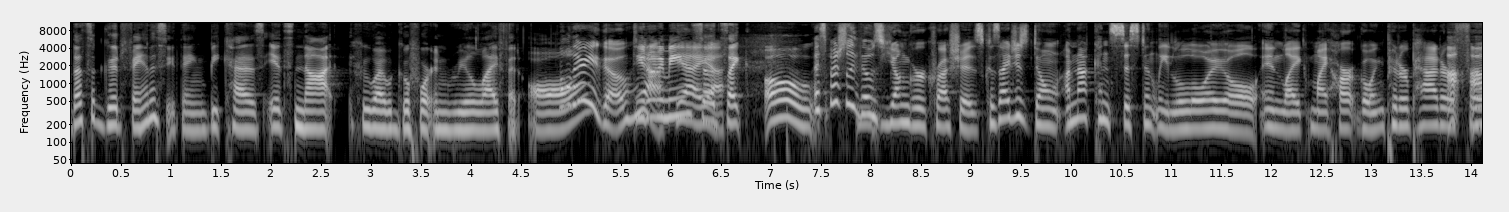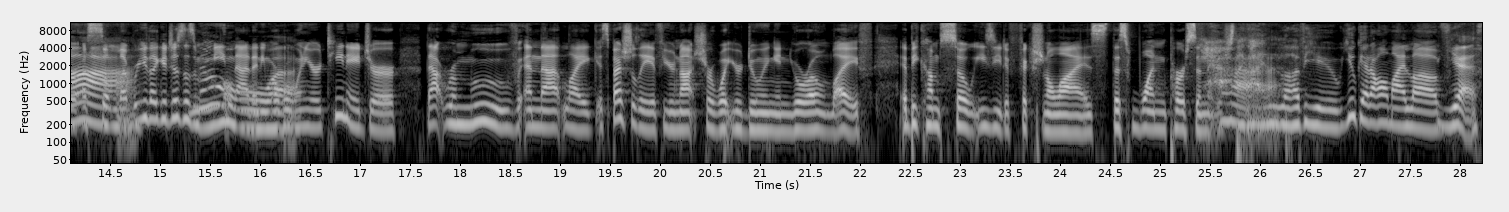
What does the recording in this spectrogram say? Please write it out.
That's a good fantasy thing because it's not who I would go for in real life at all. Well, there you go. Do you know what I mean? Yeah, so yeah. it's like, oh, especially those younger crushes because i just don't i'm not consistently loyal in like my heart going pitter patter for a Uh-uh. celebrity like it just doesn't mean that anymore but when you're a teenager that remove and that like especially if you're not sure what you're doing in your own life it becomes so easy to fictionalize this one person that you're just like i love you you get all my love yes,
